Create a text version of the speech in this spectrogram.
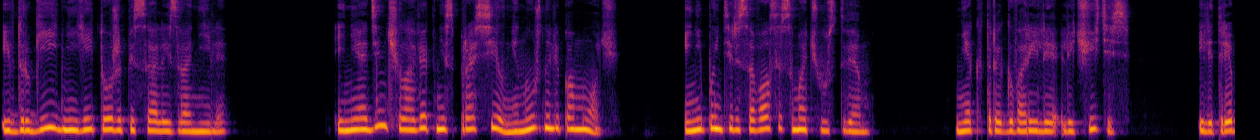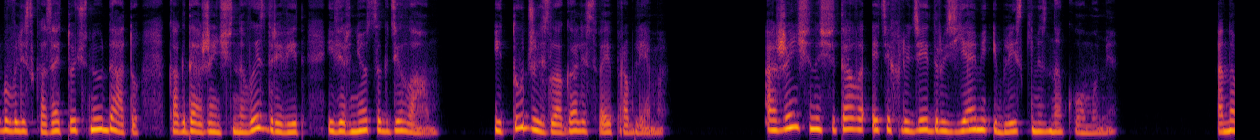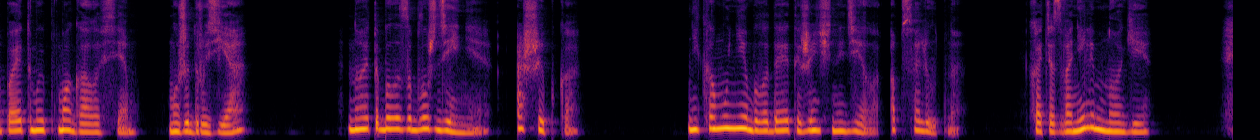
И в другие дни ей тоже писали и звонили. И ни один человек не спросил, не нужно ли помочь, и не поинтересовался самочувствием. Некоторые говорили «лечитесь» или требовали сказать точную дату, когда женщина выздоровеет и вернется к делам, и тут же излагали свои проблемы. А женщина считала этих людей друзьями и близкими знакомыми. Она поэтому и помогала всем. Мы же друзья. Но это было заблуждение, ошибка. Никому не было до этой женщины дела, абсолютно. Хотя звонили многие.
